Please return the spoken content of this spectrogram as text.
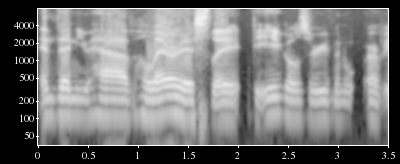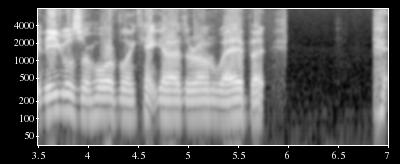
And then you have hilariously the Eagles are even, or the Eagles are horrible and can't get out of their own way. But I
